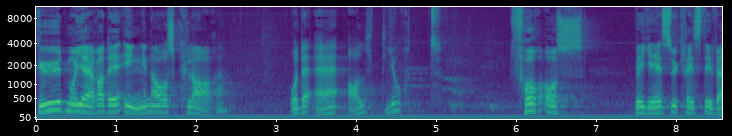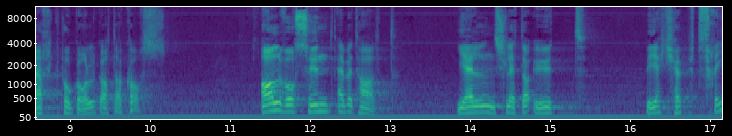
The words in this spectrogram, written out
Gud må gjøre det ingen av oss klarer, og det er alt gjort for oss ved Jesu Kristi verk på Golgata kors. All vår synd er betalt, gjelden sletta ut, vi er kjøpt fri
